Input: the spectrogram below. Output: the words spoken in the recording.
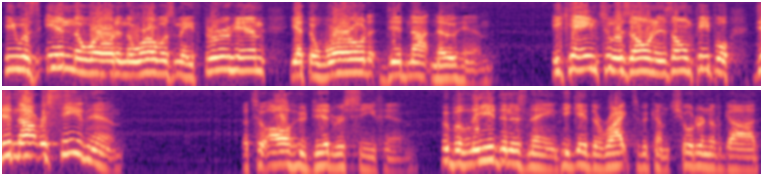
He was in the world, and the world was made through him, yet the world did not know him. He came to his own, and his own people did not receive him. But to all who did receive him, who believed in his name, he gave the right to become children of God,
